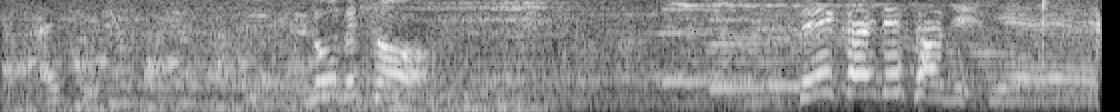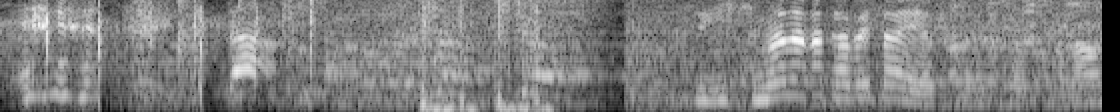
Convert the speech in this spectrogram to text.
味。どうでしょう？正解です味。イエーイ。やった次島田が食べたいやつにしようかな。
